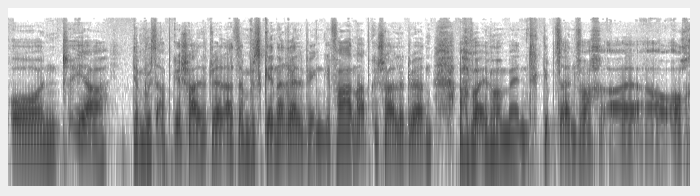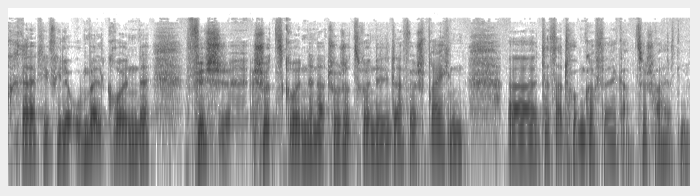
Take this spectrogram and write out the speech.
und ja, der muss abgeschaltet werden. Also er muss generell wegen Gefahren abgeschaltet werden. Aber im Moment gibt es einfach äh, auch relativ viele Umweltgründe, Fischschutzgründe, Naturschutzgründe, die dafür sprechen, äh, das Atomkraftwerk abzuschalten.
